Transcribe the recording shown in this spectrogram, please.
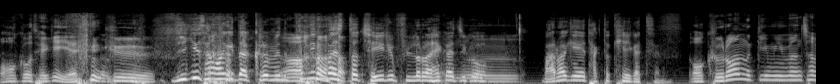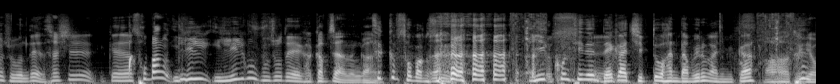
어 그거 되게 예 그 위기 상황이다 그러면 어. 코믹 마스터 J를 불러라 해가지고 음, 만화계의 닥터 K 같은. 어 그런 느낌이면 참 좋은데 사실 그 소방 1 119 구조대에 가깝지 않은가? 특급 소방수. 이 콘티는 네. 내가 집도 한다 뭐 이런 거 아닙니까? 아 되게 어,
